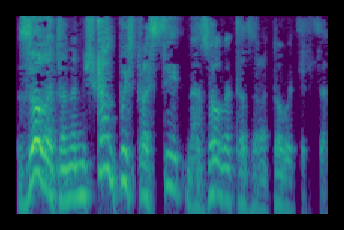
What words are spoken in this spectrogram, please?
Золото на мешкан пусть простит на золото золотого тельца.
